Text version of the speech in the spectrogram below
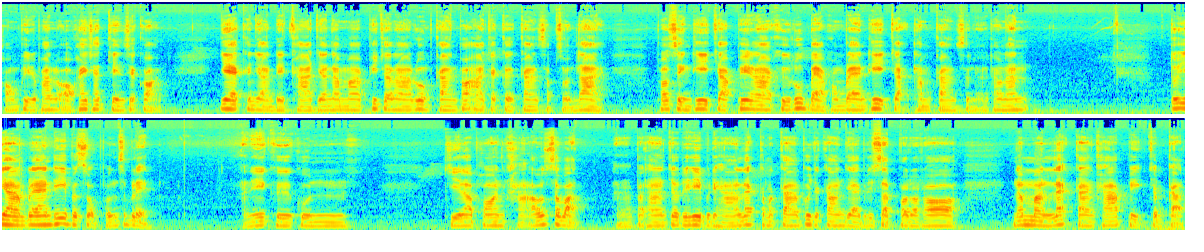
ของผลิตภัณฑ์ออกให้ชัดเจนเสียก่อน แยกกันอย่างเด็ดขาดอย่านำมาพิจารณาร่วมกันเพราะอาจจะเกิดการสับสนได้ เพราะสิ่งที่จะพิจารณาคือรูปแบบของแบรนด์ที่จะทำการเสนอเท่านั้น ตัวอย่างแบรนด์ที่ประสบผลสำเร็จ อันนี้คือคุณจิรพรขาวสวัสดิ์ประธานเจ้าหน้าที่บริหารและกรรมการผู้จัดการใหญ่บริษัทปตทน้ำมันและการค้าปลีกจำกัด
